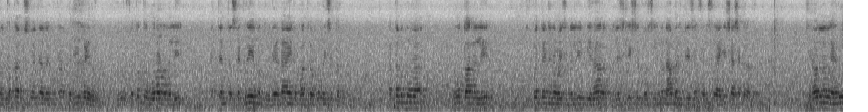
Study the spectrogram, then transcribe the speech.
ಕಲ್ಕತ್ತಾ ವಿಶ್ವವಿದ್ಯಾಲಯದಿಂದ ಪದವಿ ಪಡೆದರು. ಇವರು ಸ್ವತಂತ್ರ ಹೋರಾಟದಲ್ಲಿ ಅತ್ಯಂತ ಸಕ್ರಿಯ ಮತ್ತು ನಿರ್ಣಾಯಕ ಪಾತ್ರವನ್ನು ವಹಿಸಿದ್ದರು. ಹತ್ತೊಂಬತ್ತು ನೂರ ಮೂವತ್ತಾರರಲ್ಲಿ ಇಪ್ಪತ್ತೆಂಟನೇ ವಯಸ್ಸಿನಲ್ಲಿ ಬಿಹಾರ್ ಲೆಜಿಸ್ಲೇಷನ್ ಕೌನ್ಸಿಲ್ನ ನಾಮನಿರ್ದೇಶನ ಸದಸ್ಯರಾಗಿ ಶಾಸಕರಾದರು. ಜವಾಹರ್ಲಾಲ್ ನೆಹರು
